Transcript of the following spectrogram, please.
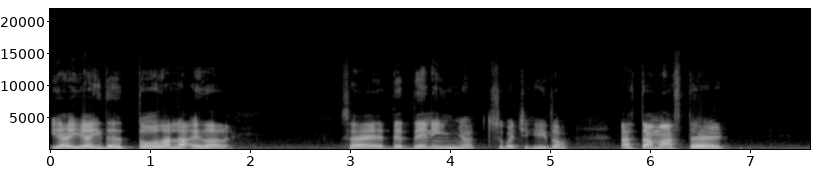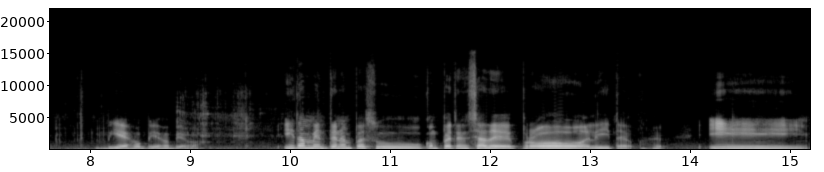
Y ahí hay de todas las edades. O sea, desde niños súper chiquitos hasta máster viejos, viejos, viejos. Y también tienen pues su competencia de pro, elite. Y,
